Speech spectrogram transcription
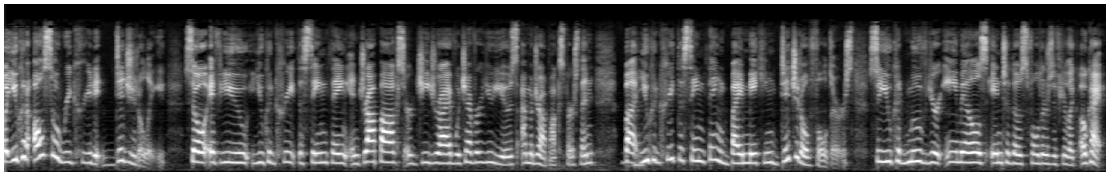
But you could also recreate it digitally. So if you you could create the same thing in Dropbox or G Drive, whichever you use. I'm a Dropbox person, but you could create the same thing by making digital folders. So you could move your emails into those folders if you're like, okay,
